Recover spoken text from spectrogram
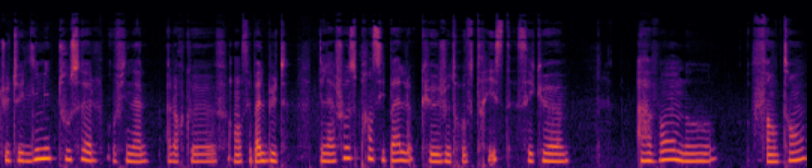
tu te limites tout seul au final. Alors que c'est pas le but. Et la chose principale que je trouve triste c'est que avant nos 20 ans,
